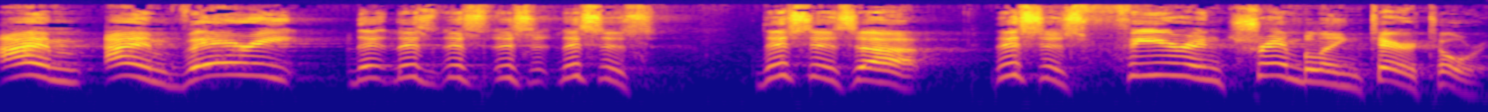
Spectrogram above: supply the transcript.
I am, I am very, this, this, this, this is, this is, uh, this is fear and trembling territory.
